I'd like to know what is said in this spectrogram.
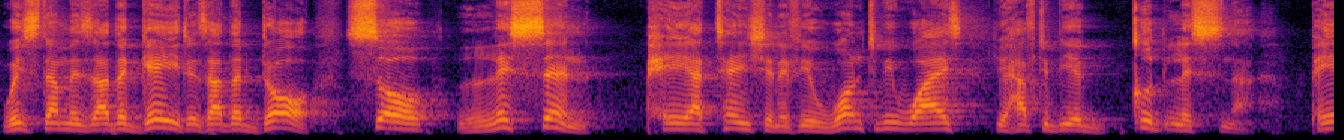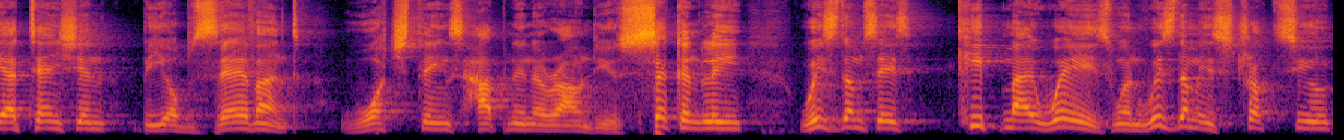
Wisdom is at the gate, it's at the door. So listen, pay attention. If you want to be wise, you have to be a good listener. Pay attention, be observant, watch things happening around you. Secondly, wisdom says, keep my ways. When wisdom instructs you,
